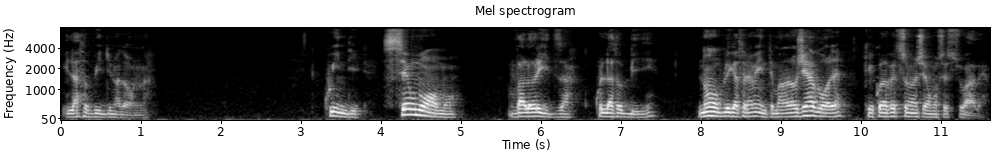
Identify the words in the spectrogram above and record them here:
il lato B di una donna. Quindi se un uomo valorizza quel lato B, non obbligatoriamente, ma la logica vuole che quella persona sia omosessuale.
